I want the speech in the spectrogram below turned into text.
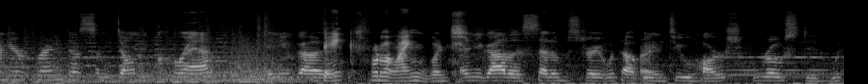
I'm just kidding. When your friend does some dumb crap and you gotta Thanks for the language. and you gotta set him straight without Right. being too harsh, roasted with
